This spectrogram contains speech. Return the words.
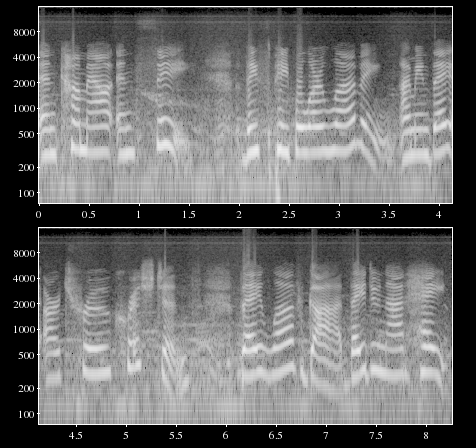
and come out and see. These people are loving. I mean, they are true Christians. They love God. They do not hate.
